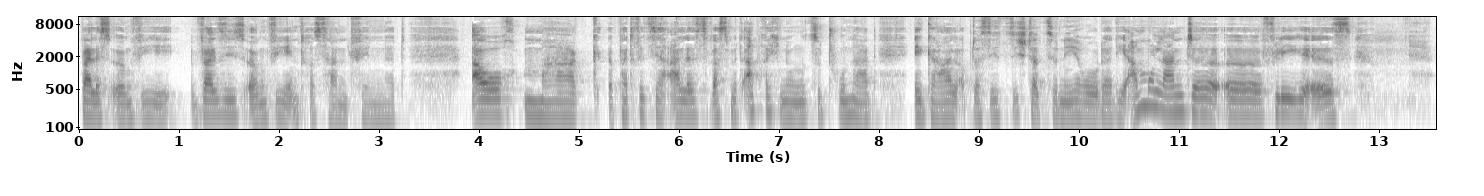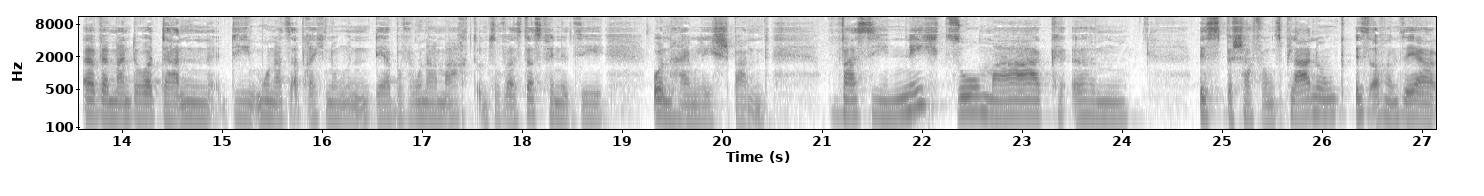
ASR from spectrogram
weil es irgendwie, weil sie es irgendwie interessant findet. Auch mag Patricia alles, was mit Abrechnungen zu tun hat, egal ob das jetzt die stationäre oder die ambulante äh, Pflege ist, äh, wenn man dort dann die Monatsabrechnungen der Bewohner macht und sowas, das findet sie unheimlich spannend. Was sie nicht so mag, ähm, ist Beschaffungsplanung, ist auch ein sehr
